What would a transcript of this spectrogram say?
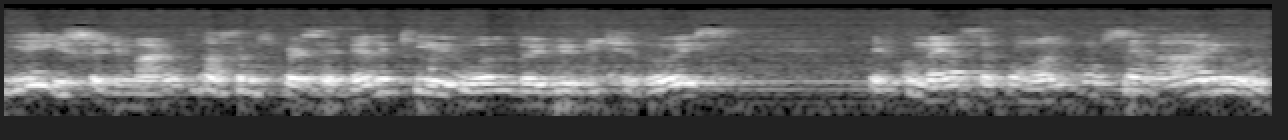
E é isso, Edmar. O que nós estamos percebendo é que o ano 2022 ele começa com um ano com um cenário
